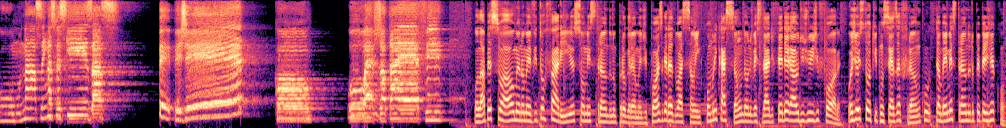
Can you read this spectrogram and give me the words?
Como nascem as pesquisas? PPG com o FJF. Olá pessoal, meu nome é Vitor Farias, sou mestrando no programa de pós-graduação em comunicação da Universidade Federal de Juiz de Fora. Hoje eu estou aqui com César Franco, também mestrando do PPG-Com.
